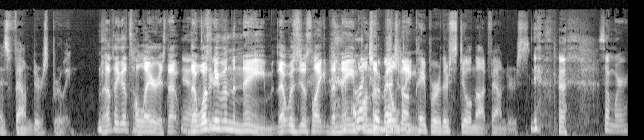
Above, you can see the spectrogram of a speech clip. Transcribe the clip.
as Founders Brewing. I think that's hilarious. That Yeah, that wasn't weird. even the name. That was just like the name I like on to the imagine building. on paper they're still not Founders. Somewhere.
